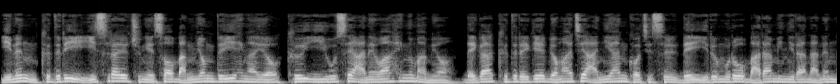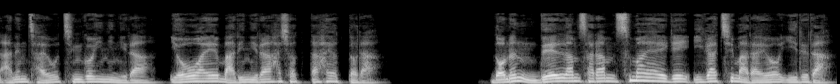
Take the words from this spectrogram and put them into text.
이는 그들이 이스라엘 중에서 망령되이 행하여 그 이웃의 아내와 행음하며 내가 그들에게 명하지 아니한 거짓을 내 이름으로 말함이니라 나는 아는 자요 증거인이니라 여호와의 말이니라 하셨다 하였더라. 너는 느엘람 사람 스마야에게 이같이 말하여 이르라.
